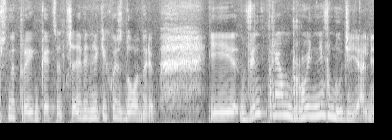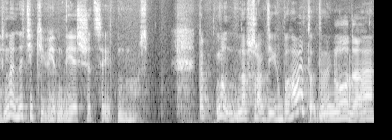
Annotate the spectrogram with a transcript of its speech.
щось не тринкається, це від якихось донорів. І він прям руйнівну діяльність. Ну не тільки він, є ще цей. Ну, та, ну, насправді їх багато, так? Ну, да.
